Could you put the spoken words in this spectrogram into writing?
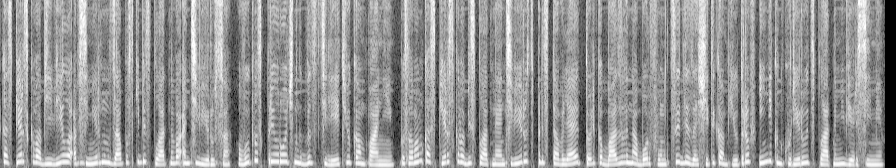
Касперского объявила о всемирном запуске бесплатного антивируса. Выпуск приурочен к 20-летию компании. По словам Касперского, бесплатный антивирус представляет только базовый набор функций для защиты компьютеров и не конкурирует с платными версиями.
